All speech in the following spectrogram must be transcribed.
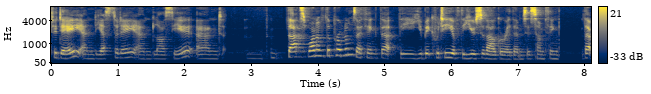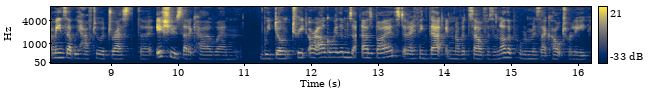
today and yesterday and last year. And that's one of the problems. I think that the ubiquity of the use of algorithms is something that means that we have to address the issues that occur when we don't treat our algorithms as biased. And I think that in and of itself is another problem is that culturally,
